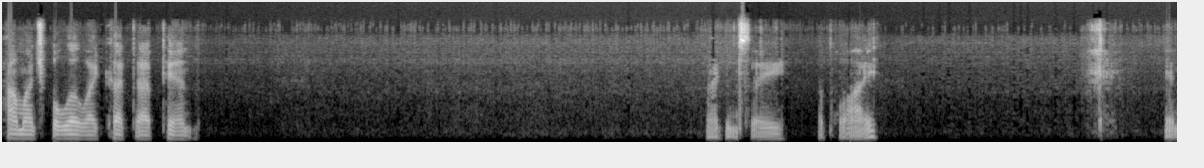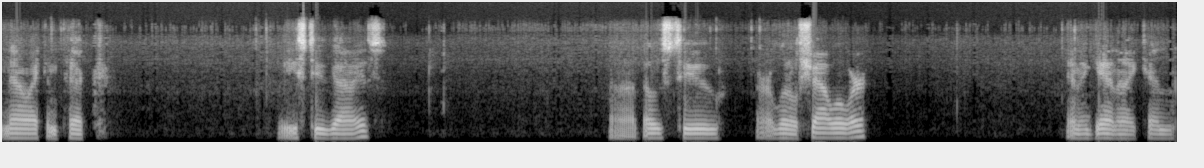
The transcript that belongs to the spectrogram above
how much below I cut that pin. I can say apply. And now I can pick these two guys. Uh, those two are a little shallower. And again, I can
